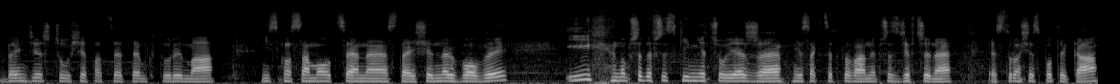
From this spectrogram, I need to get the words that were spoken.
będziesz czuł się facetem, który ma niską samoocenę, staje się nerwowy i no przede wszystkim nie czuje, że jest akceptowany przez dziewczynę, z którą się spotyka,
